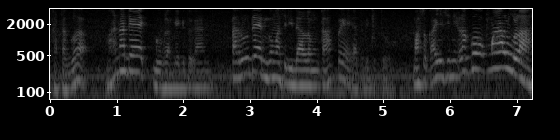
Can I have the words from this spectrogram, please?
kata gue mana dek gue bilang kayak gitu kan taruh den gue masih di dalam kafe kata dia gitu masuk aja sini lah gue malu lah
